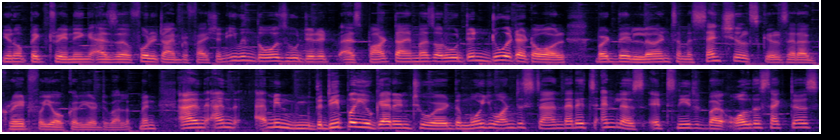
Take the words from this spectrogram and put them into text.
you know picked training as a full-time profession. Even those who did it as part-timers or who didn't do it at all, but they learned some essential skills that are great for your career development. And and I mean, the deeper you get into it, the more you understand that it's endless. It's needed by all the sectors.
